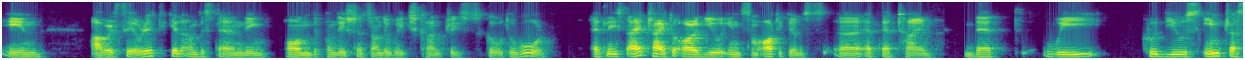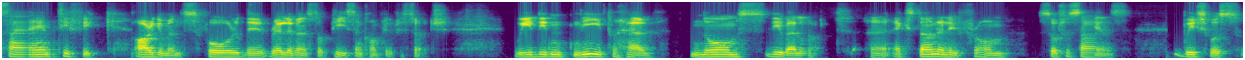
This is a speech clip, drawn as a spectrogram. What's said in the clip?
in our theoretical understanding on the conditions under which countries go to war. At least I tried to argue in some articles uh, at that time that we could use intra-scientific arguments for the relevance of peace and conflict research. We didn't need to have norms developed uh, externally from social science, which was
